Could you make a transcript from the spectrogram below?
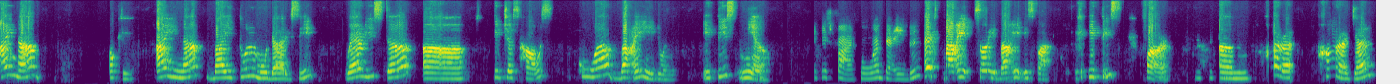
Aina Okay. Aina baitul mudarisi? Where is the uh, teacher's house? Huwa ba'idun. It is near. It is far. Huwa ba'idun. Eh, ba'id. Sorry, ba'id is far. It is far. Um, kharajal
